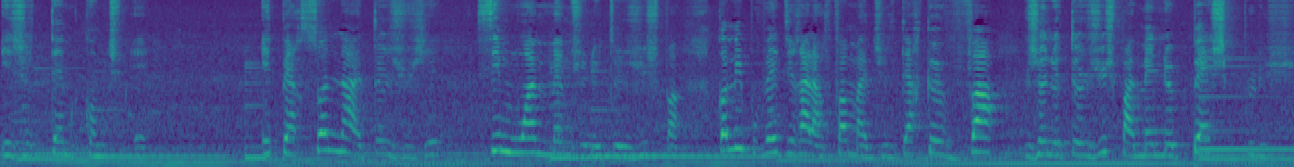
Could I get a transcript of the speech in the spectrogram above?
Et je t'aime comme tu es. Et personne n'a à te juger si moi-même je ne te juge pas. Comme il pouvait dire à la femme adultère que va, je ne te juge pas, mais ne pêche plus.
